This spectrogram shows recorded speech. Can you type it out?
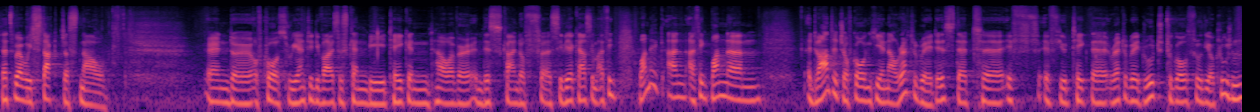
that's where we stuck just now. And uh, of course, re-entry devices can be taken, however, in this kind of uh, severe calcium. I think one, and I think one um, advantage of going here now retrograde is that uh, if, if you take the retrograde route to go through the occlusion,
